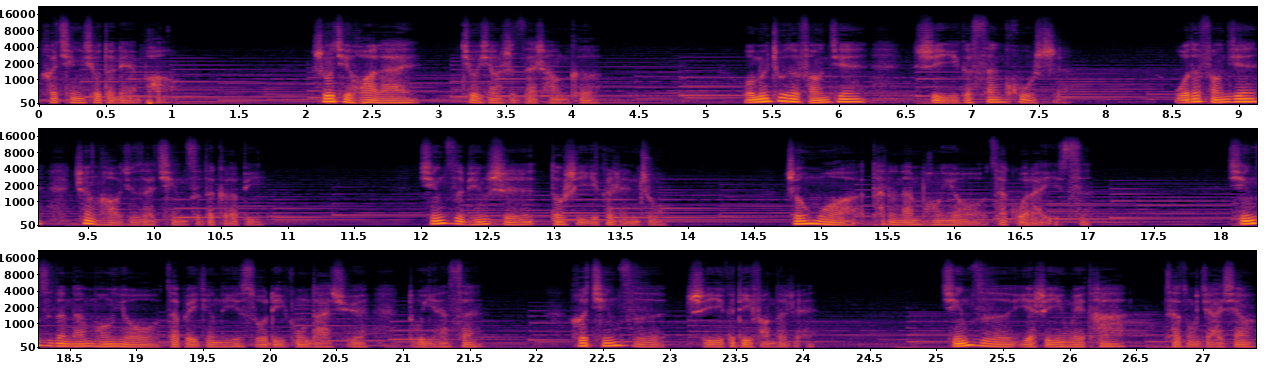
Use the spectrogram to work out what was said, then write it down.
和清秀的脸庞，说起话来就像是在唱歌。我们住的房间是一个三护室，我的房间正好就在晴子的隔壁。晴子平时都是一个人住，周末她的男朋友才过来一次。晴子的男朋友在北京的一所理工大学读研三，和晴子是一个地方的人。晴子也是因为他才从家乡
